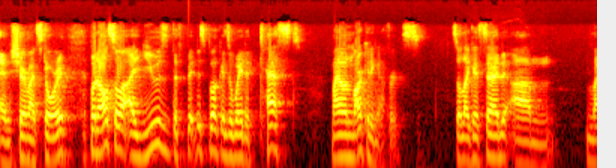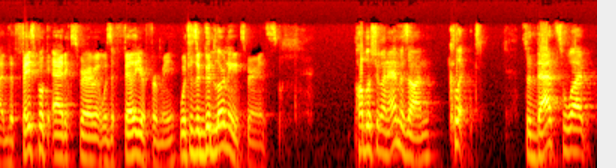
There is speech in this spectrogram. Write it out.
and share my story. But also I used the fitness book as a way to test my own marketing efforts. So like I said, um, my, the Facebook ad experiment was a failure for me, which was a good learning experience. Publishing on Amazon clicked. So that's what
